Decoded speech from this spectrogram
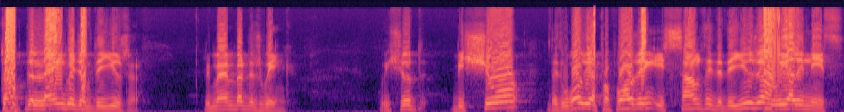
talk the language of the user. Remember the swing. We should be sure that what we are proposing is something that the user really needs.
